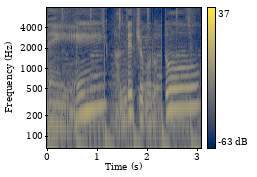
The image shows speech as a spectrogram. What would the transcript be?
네, 반대쪽으로도.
